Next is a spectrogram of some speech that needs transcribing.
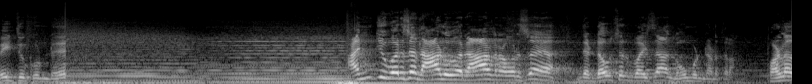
வைத்துக்கொண்டு அஞ்சு வருஷம் நாலு நாலரை வருஷம் இந்த டவுசர் பாய்ஸ் தான் கவர்மெண்ட் நடத்துகிறான் பல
